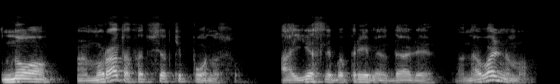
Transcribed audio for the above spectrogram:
Но Муратов это все-таки по носу. А если бы премию дали Навальному,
